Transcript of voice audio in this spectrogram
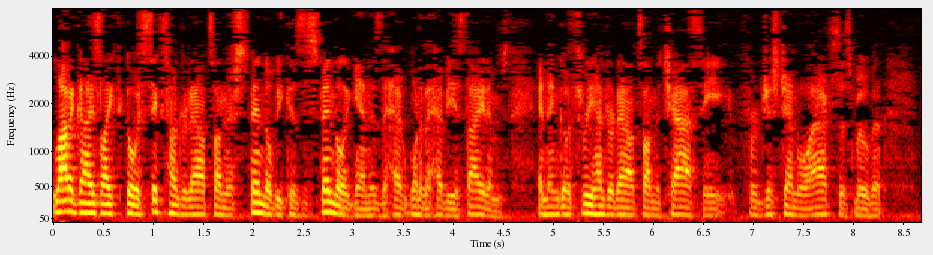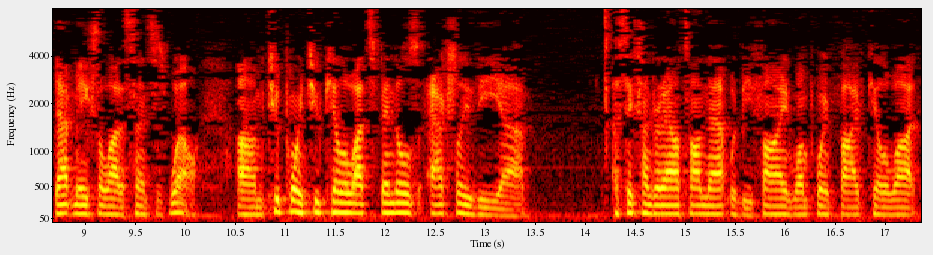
A lot of guys like to go with 600 ounce on their spindle because the spindle, again, is one of the heaviest items, and then go 300 ounce on the chassis for just general axis movement. That makes a lot of sense as well. Um, 2.2 kilowatt spindles, actually, the uh, a 600 ounce on that would be fine. 1.5 kilowatt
